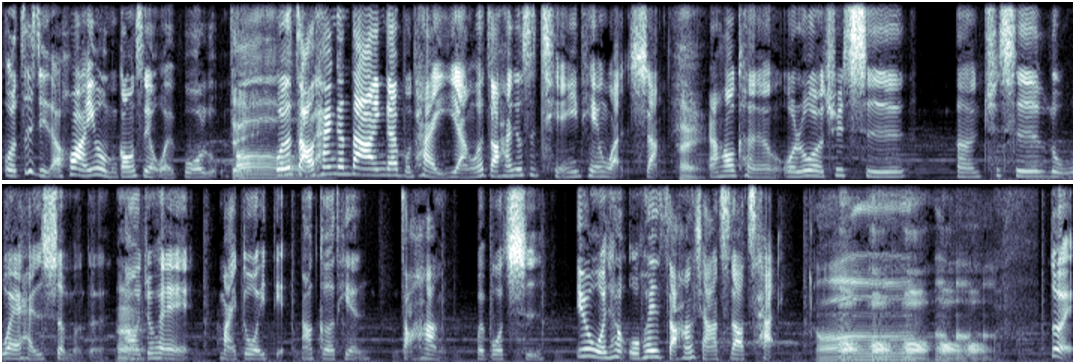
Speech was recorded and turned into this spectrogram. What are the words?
我自己的话，因为我们公司有微波炉，对，我的早餐跟大家应该不太一样。我的早餐就是前一天晚上，嘿。然后可能我如果去吃，嗯，去吃卤味还是什么的，然后就会买多一点，然后隔天早上微波吃，因为我我会早上想要吃到菜。哦哦哦哦哦，对，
